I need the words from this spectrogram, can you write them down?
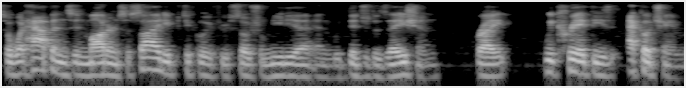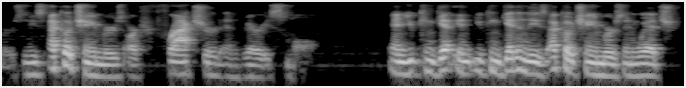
So what happens in modern society, particularly through social media and with digitization, right? we create these echo chambers and these echo chambers are fractured and very small and you can get in you can get in these echo chambers in which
